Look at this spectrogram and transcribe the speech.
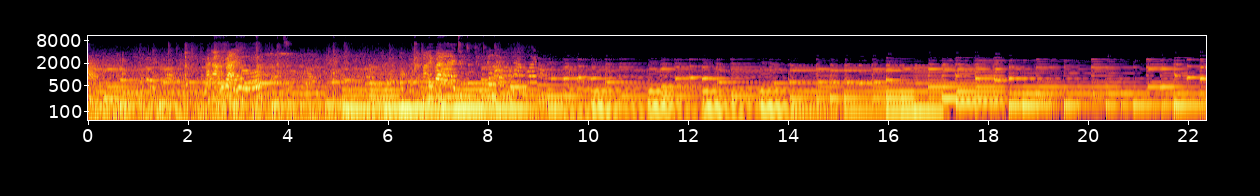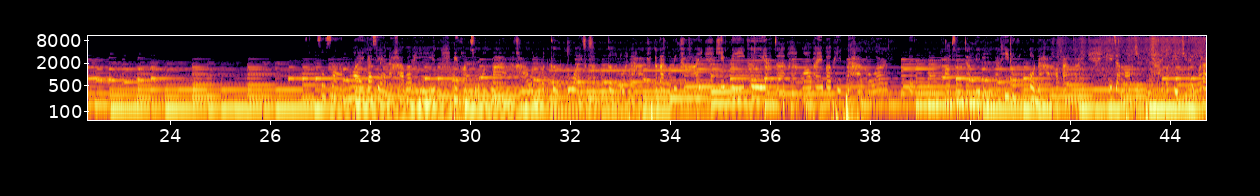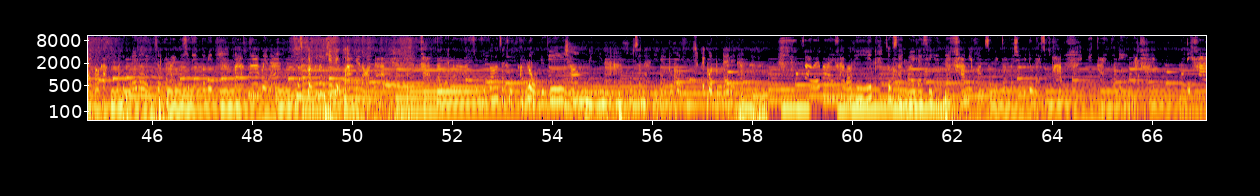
บ๊ายบายจุดบ๊ายจุ๊บ เกษียนะคะป้าพีทมีความสุขมากๆนะคะ วันนี้วันเกิดด้วยสุขสันต์วันเกิดด้วยนะคะกระต่ายมาปิดท้ายคลิปนี้คืออยากจะมอบให้ป้าพีทนะคะ เพราะว่าเป็นความทรงจำดีๆนะที่ทุกๆคนนะคะ เขาตั้งใจที่จะมอบคลิปนี้ให้ป้าพีทคิดถึงเมื่อไหร่ก็กลับมาดูได้เลย ส่วนกระต่ายก็คิดถึงป้าพีทมากๆเลยนะทุกคนก็ต้องคิดถึงมากแน่นอนนะคะค่ะแล้วคลิปนี้ก็จะถูกอัปโหลดอยู่ที่ช่องนี้นะโฆษณา กดดูได้เลยนะ ค่ะบายบายค่ะป้าพีทสุขสันต์วัยเกษียณนะคะ มีความสุขในตลอดชีวิตดูแลสุขภาพร่างกายตัวเองนะคะ สวัสดีค่ะ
